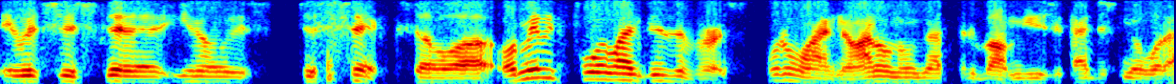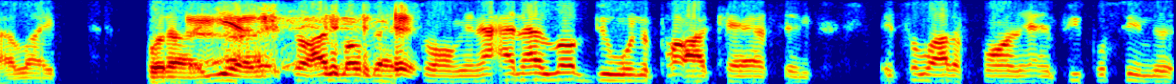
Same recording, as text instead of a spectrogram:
it was just uh you know it was just sick. So uh or maybe four lines is a verse. What do I know? I don't know nothing about music. I just know what I like. But uh yeah, so I love that song and I, and I love doing the podcast and it's a lot of fun and people seem to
